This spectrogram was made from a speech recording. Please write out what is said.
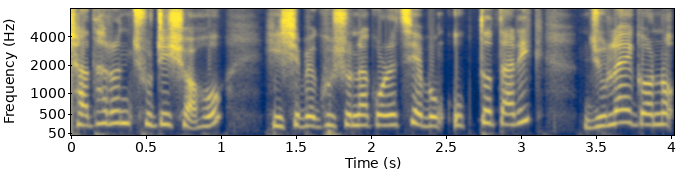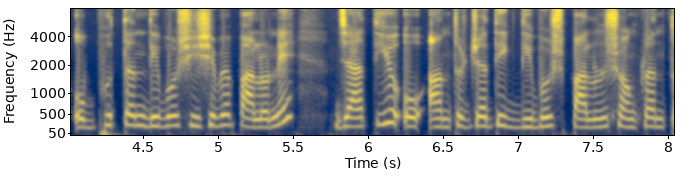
সাধারণ ছুটি সহ হিসেবে ঘোষণা করেছে এবং উক্ত তারিখ জুলাই গণ অভ্যুত্থান দিবস হিসেবে পালনে জাতীয় ও আন্তর্জাতিক দিবস পালন সংক্রান্ত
